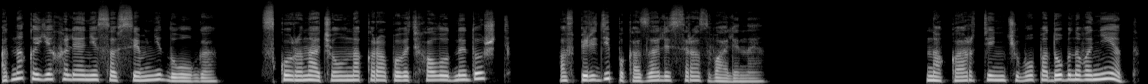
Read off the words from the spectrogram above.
Однако ехали они совсем недолго. Скоро начал накрапывать холодный дождь, а впереди показались развалины. На карте ничего подобного нет.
